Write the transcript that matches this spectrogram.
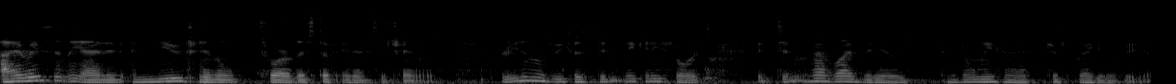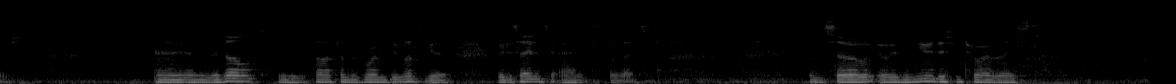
I recently added a new channel to our list of inactive channels. The reason was because it didn't make any shorts, it didn't have live videos, and it only had just regular videos. And as a result, because this last one was more than two months ago, we decided to add it to the list. And so, it was a new addition to our list.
